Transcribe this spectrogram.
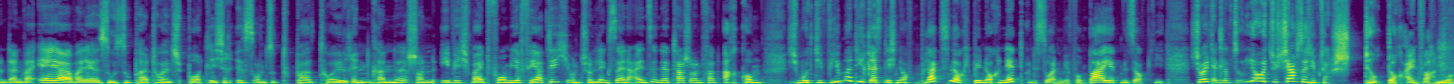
Und dann war er ja, weil er so super toll sportlich ist und so super toll rennen kann, ne, schon ewig weit vor mir fertig und schon längst seine Eins in der Tasche und fand, ach komm, ich motiviere mal die restlichen auf dem Platz noch, ich bin doch nett und ist so an mir vorbei, hat mir so auf die Schulter geklappt, so, los, du schaffst es. Ich hab gesagt, stirb doch einfach nur.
